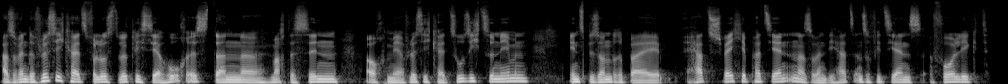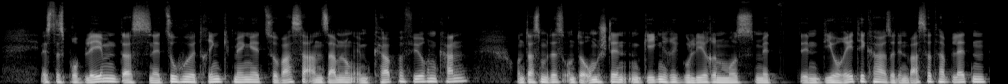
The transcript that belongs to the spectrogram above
Also wenn der Flüssigkeitsverlust wirklich sehr hoch ist, dann äh, macht es Sinn, auch mehr Flüssigkeit zu sich zu nehmen. Insbesondere bei Herzschwächepatienten, also wenn die Herzinsuffizienz vorliegt, ist das Problem, dass eine zu hohe Trinkmenge zur Wasseransammlung im Körper führen kann und dass man das unter Umständen gegenregulieren muss mit den Diuretika, also den Wassertabletten.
